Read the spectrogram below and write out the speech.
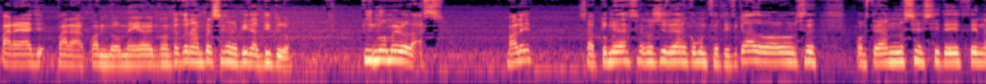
para, para cuando me encontré una empresa que me pida el título. Tú no me lo das, ¿vale? O sea, tú me das, no sé si te dan como un certificado, o, sé, o te dan, no sé si te dicen,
